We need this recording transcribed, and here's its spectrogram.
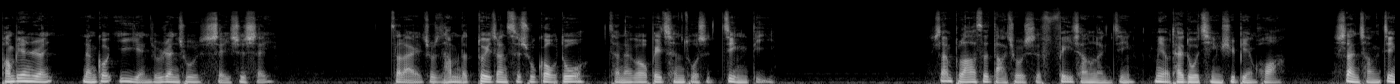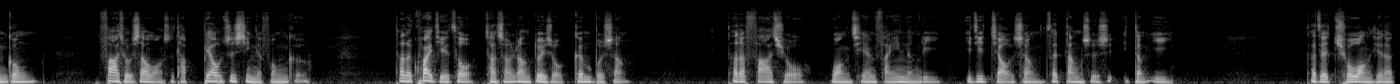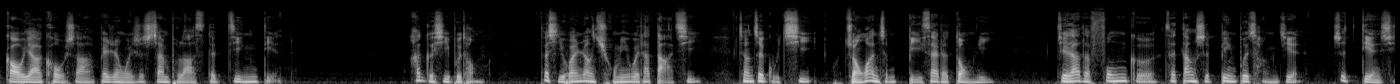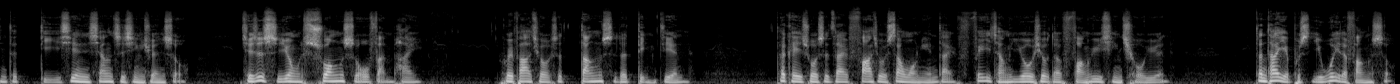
旁边人。能够一眼就认出谁是谁。再来就是他们的对战次数够多，才能够被称作是劲敌。山普拉斯打球时非常冷静，没有太多情绪变化，擅长进攻，发球上网是他标志性的风格。他的快节奏常常让对手跟不上，他的发球往前反应能力以及脚程在当时是一等一。他在球网前的高压扣杀被认为是山普拉斯的经典。阿格西不同，他喜欢让球迷为他打气，将这股气转换成比赛的动力。且他的风格在当时并不常见，是典型的底线相持型选手，且是使用双手反拍，挥发球是当时的顶尖。他可以说是在发球上网年代非常优秀的防御型球员，但他也不是一味的防守。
